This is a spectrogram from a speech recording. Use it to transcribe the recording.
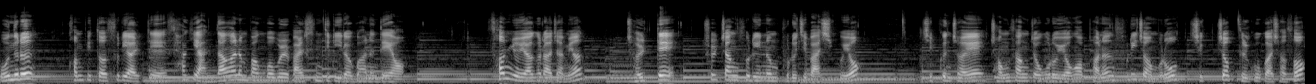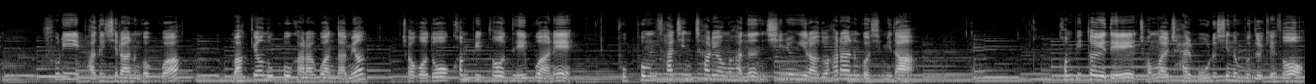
오늘은 컴퓨터 수리할 때 사기 안 당하는 방법을 말씀드리려고 하는데요. 선 요약을 하자면 절대 출장 수리는 부르지 마시고요. 집 근처에 정상적으로 영업하는 수리점으로 직접 들고 가셔서 수리 받으시라는 것과 맡겨놓고 가라고 한다면 적어도 컴퓨터 내부 안에 부품 사진 촬영하는 신용이라도 하라는 것입니다. 컴퓨터에 대해 정말 잘 모르시는 분들께서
